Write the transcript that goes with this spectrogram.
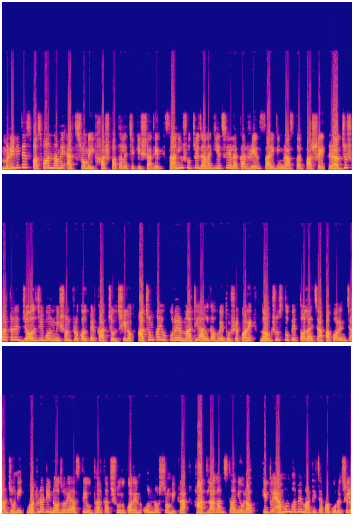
মৃণীতেশ পাসওয়ান নামে এক শ্রমিক হাসপাতালে চিকিৎসাধীন। স্থানীয় সূত্রে জানা গিয়েছে, এলাকার রেল সাইডিং রাস্তার পাশে রাজ্য সরকারের জল জীবন মিশন প্রকল্পের কাজ চলছিল। আচমকায় উপরের মাটি আলগা হয়ে ধসে পড়ে। ধ্বংসস্তূপের তলায় চাপা পড়েন চারজনই। ঘটনাটি নজরে আসতেই উদ্ধার কাজ শুরু করেন অন্য শ্রমিকরা। হাত লাগান স্থানীয়রাও। কিন্তু এমন ভাবে মাটি চাপা পড়েছিল,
